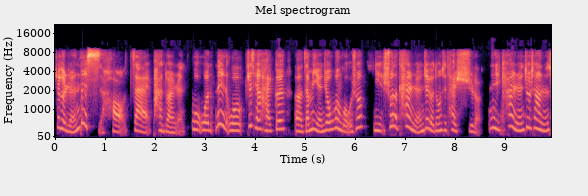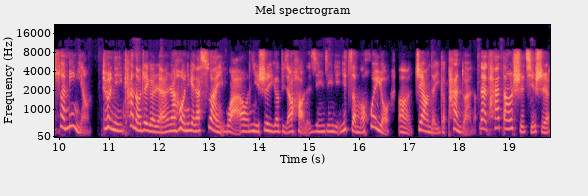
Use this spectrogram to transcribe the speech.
这个人的喜好在判断人。我我那我之前还跟呃咱们研究问过，我说你说的看人这个东西太虚了，你看人就像人算命一样。就是你看到这个人，然后你给他算一卦，哦，你是一个比较好的基金经理，你怎么会有呃这样的一个判断呢？那他当时其实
